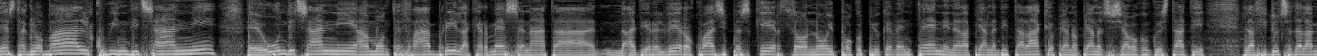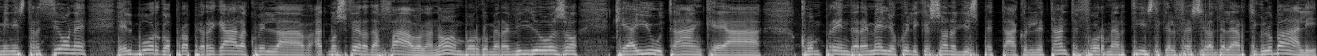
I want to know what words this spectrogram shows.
Fiesta Global, 15 anni, eh, 11 anni a Montefabbri, la Kermesse è nata a dire il vero quasi per scherzo, noi poco più che ventenni nella piana di Talacchio, piano piano ci siamo conquistati la fiducia dell'amministrazione e il borgo proprio regala quella atmosfera da favola, no? un borgo meraviglioso che aiuta anche a comprendere meglio quelli che sono gli spettacoli, le tante forme artistiche, il Festival delle Arti Globali,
